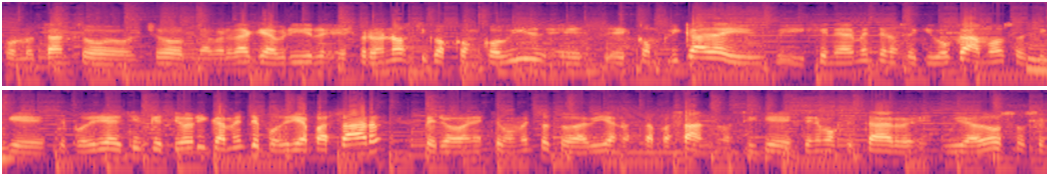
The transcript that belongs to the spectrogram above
Por lo tanto, yo la verdad que abrir eh, pronósticos con COVID es, complicada y, generalmente nos equivocamos, así mm. que te podría decir que teóricamente podría pasar, pero en este momento todavía no está pasando, así que tenemos que estar cuidadosos en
